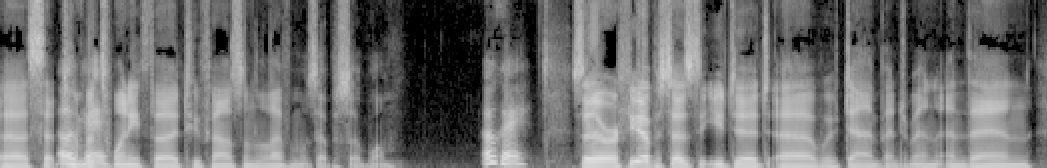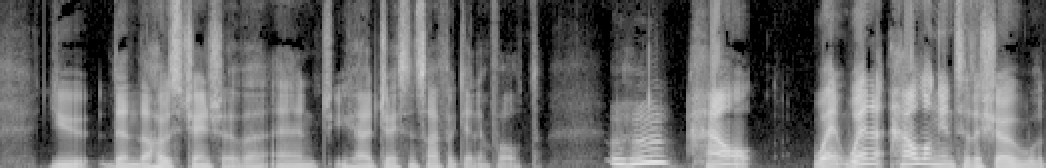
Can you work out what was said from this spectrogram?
Uh, September okay. 23rd, 2011 was episode one. Okay. So there were a few episodes that you did uh, with Dan Benjamin, and then you then the host changed over, and you had Jason Seiler get involved. hmm How when when how long into the show was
